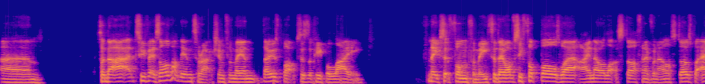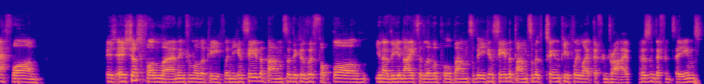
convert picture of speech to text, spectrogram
Um, so that to be fair, it's all about the interaction for me, and those boxes that people like makes it fun for me to do. Obviously, football's where I know a lot of stuff and everyone else does, but F1 it's, it's just fun learning from other people. And you can see the banter because with football, you know, the United Liverpool banter, but you can see the banter between people who like different drivers and different teams.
